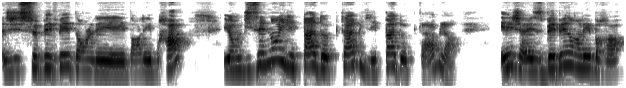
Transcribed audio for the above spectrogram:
j'ai ce bébé dans les, dans les bras? Et on me disait, non, il n'est pas adoptable, il n'est pas adoptable. Et j'avais ce bébé dans les bras.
